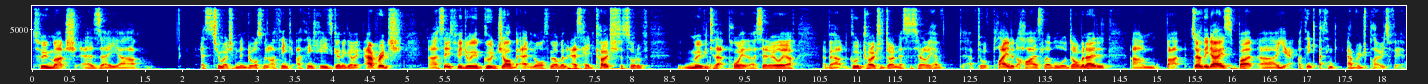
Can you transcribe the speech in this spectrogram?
too much as a uh, as too much of an endorsement. I think I think he's going to go average. Uh, seems to be doing a good job at North Melbourne as head coach to sort of moving to that point I said earlier about good coaches don't necessarily have have to have played at the highest level or dominated. Um, but it's early days. But uh, yeah, I think I think average player is fair.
